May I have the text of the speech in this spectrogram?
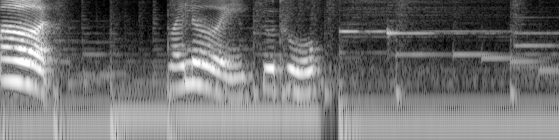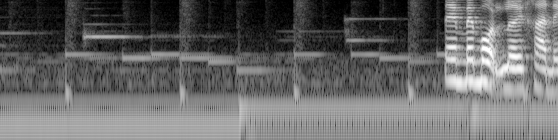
เปิดไว้เลย YouTube เต็มไปหมดเลยค่ะใน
